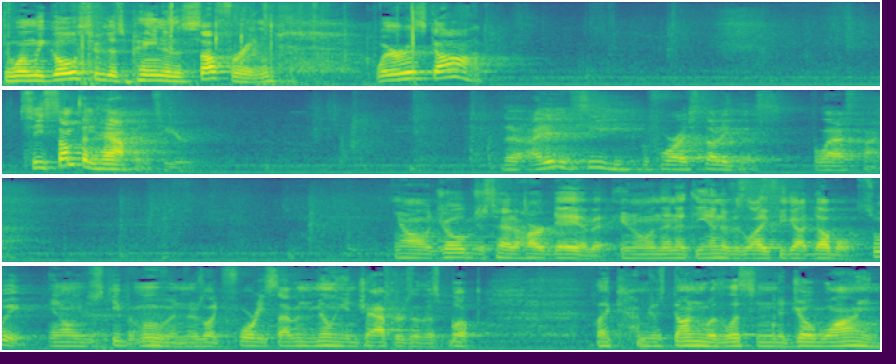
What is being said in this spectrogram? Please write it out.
And when we go through this pain and the suffering, where is God? See, something happens here that I didn't see before I studied this the last time you know, Job just had a hard day of it, you know, and then at the end of his life, he got double. Sweet, you know, just keep it moving. There's like 47 million chapters of this book. Like, I'm just done with listening to Job whine.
